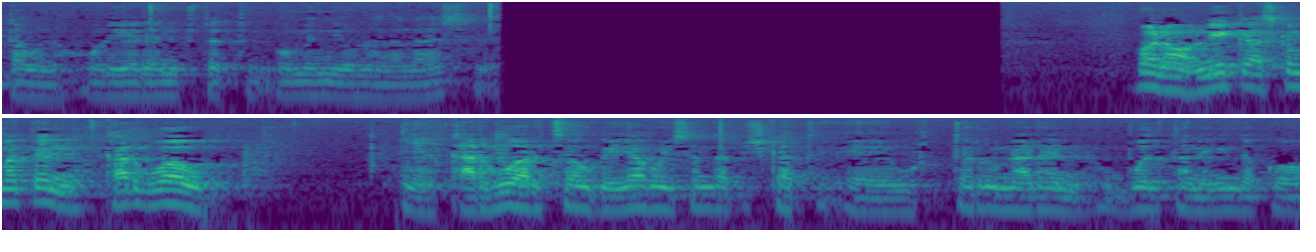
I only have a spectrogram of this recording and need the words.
eta bueno, hori ere nik uste gomendio dela, ez. Bueno, nik azken baten kargu hau, eh, kargu hartze hau gehiago izan da pixkat e, urterrunaren bueltan egindako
